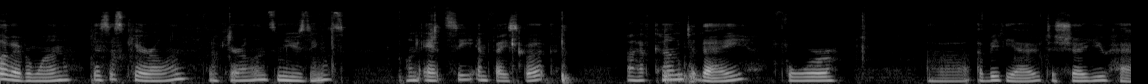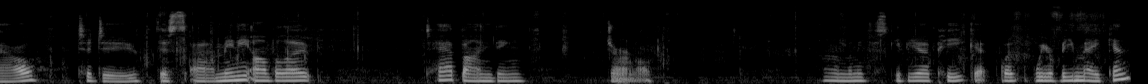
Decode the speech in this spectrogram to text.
Hello everyone, this is Carolyn from Carolyn's Musings on Etsy and Facebook. I have come today for uh, a video to show you how to do this uh, mini envelope tab binding journal. Um, let me just give you a peek at what we'll be making.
